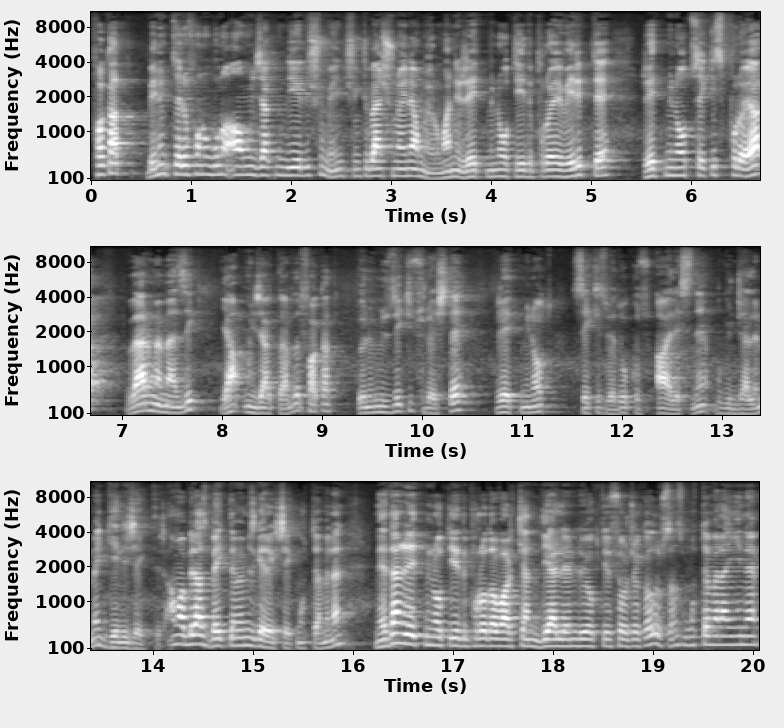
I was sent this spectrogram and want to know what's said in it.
Fakat benim telefonum bunu almayacak mı diye düşünmeyin. Çünkü ben şuna inanmıyorum. Hani Redmi Note 7 Pro'ya verip de Redmi Note 8 Pro'ya vermemezlik yapmayacaklardır. Fakat önümüzdeki süreçte Redmi Note 8 ve 9 ailesine bu güncelleme gelecektir. Ama biraz beklememiz gerekecek muhtemelen. Neden Redmi Note 7 Pro'da varken diğerlerinde yok diye soracak olursanız muhtemelen yine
